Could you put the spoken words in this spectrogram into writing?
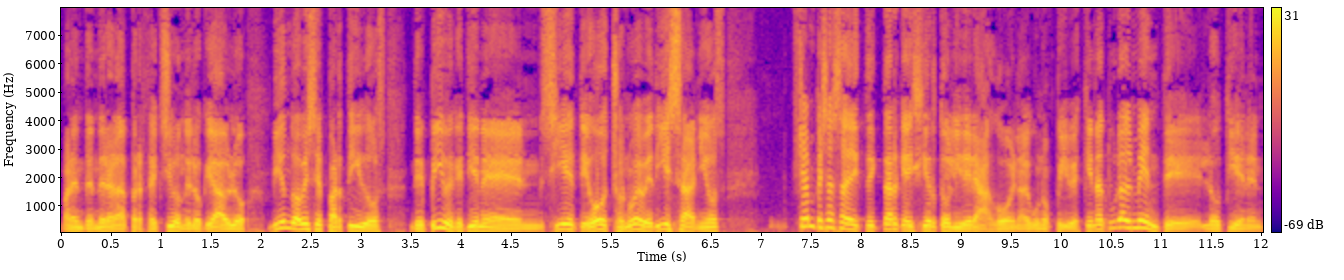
van a entender a la perfección de lo que hablo, viendo a veces partidos de pibe que tienen 7, 8, 9, 10 años, ya empezás a detectar que hay cierto liderazgo en algunos pibes, que naturalmente lo tienen.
